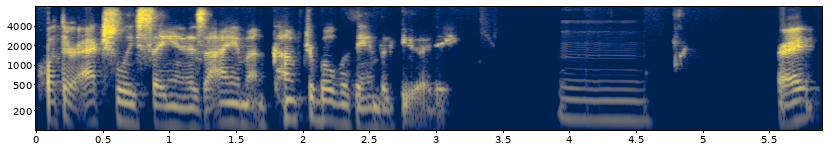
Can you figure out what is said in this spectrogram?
what they're actually saying is I am uncomfortable with ambiguity. Mm. Right?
